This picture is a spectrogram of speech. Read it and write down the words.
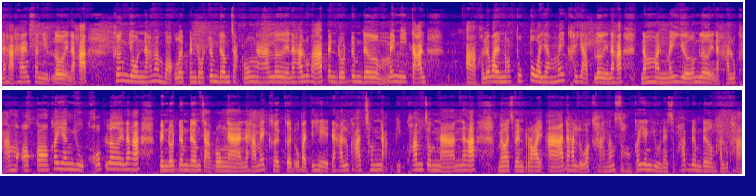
นะคะแห้งสนิทเลยนะคะ เครื่องยนต์นะมันบอกเลยเป็นรถเดิมๆจากโรงงานเลยนะคะ ลูกค้าเป็นรถเดิมๆไม่มีการอ่าเขาเรียกว่าน็อตทุกตัวยังไม่ขยับเลยนะคะ น้ำมันไม่เยิ้มเลยนะคะ ลูกค้าหมออกก็ยังอยู่ครบเลยนะคะ เป็นรถเดิมๆจากโรงงานนะคะ ไม่เคยเกิดอุบัติเหตุนะคะ ลูกค้าชนหนักพลิกคว่ำจมน้ำนะคะ ไม่ว่าจะเป็นรอยอาร์ตนะคะ หรือว่าคานทั้งสองก็ยังอยู่ในสภาพเดิมๆค่ะลูกค้า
